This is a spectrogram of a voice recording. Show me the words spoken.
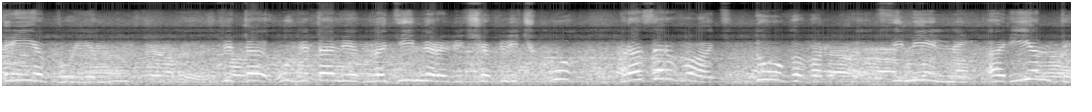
требуем. У Виталия Владимировича Кличко разорвать договор земельной аренды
